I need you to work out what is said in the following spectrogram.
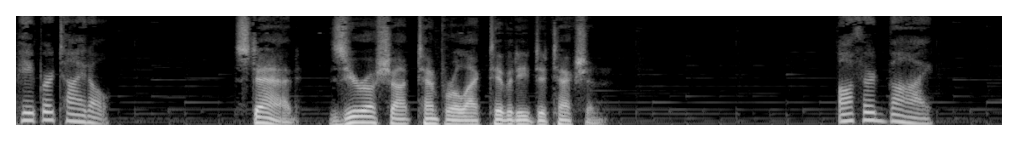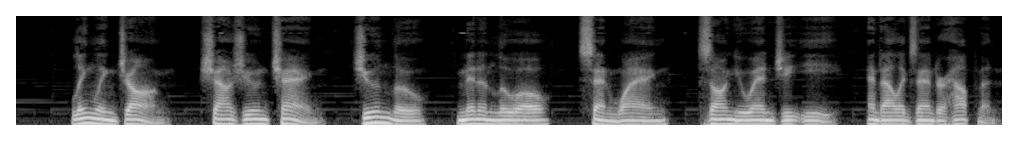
Paper title STAD Zero Shot Temporal Activity Detection. Authored by Lingling Zhang, Xiaojun Chang, Jun Lu, Minnan Luo, Sen Wang, Zhong Yuan and Alexander Hauptmann.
